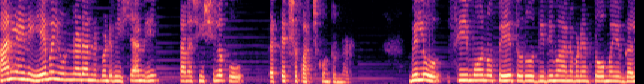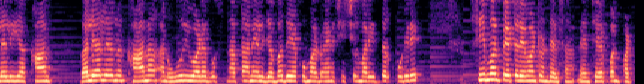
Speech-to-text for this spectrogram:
కానీ ఆయన ఏమై ఉన్నాడు అన్నటువంటి విషయాన్ని తన శిష్యులకు ప్రత్యక్షపరచుకుంటున్నాడు. వీళ్ళు సీమోను పేతురు దిదిమా అనబడిన తోమయు గలలియా ఖాన్ గలియాలను ఖానా అని ఊరి వాడకు నతానేలు జబ్బదేయ కుమారుడు ఆయన శిష్యులు మరి ఇద్దరు కూడిరి. సీమోన్ పేతురు ఏమంటుంది తెలుసా? నేను చేపను పట్ట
